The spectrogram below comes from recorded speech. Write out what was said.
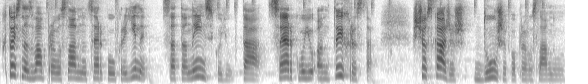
Хтось назвав Православну церкву України сатанинською та церквою Антихриста. Що скажеш, дуже по-православному.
